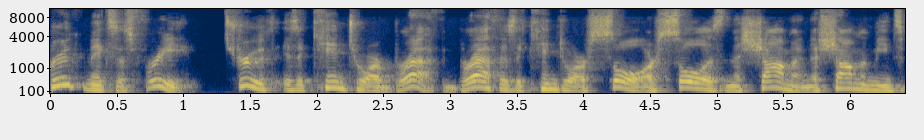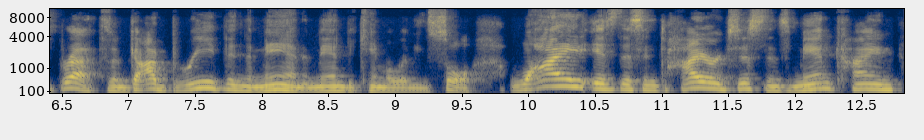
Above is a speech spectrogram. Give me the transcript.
Truth makes us free truth is akin to our breath. Breath is akin to our soul. Our soul is neshama. Neshama means breath. So God breathed into man and man became a living soul. Why is this entire existence, mankind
